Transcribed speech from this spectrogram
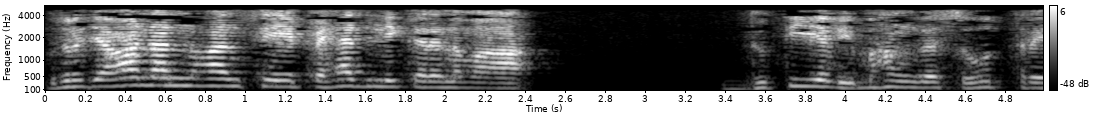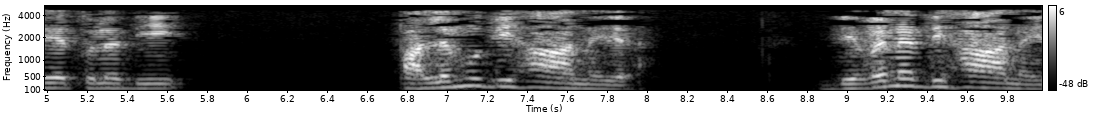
බුදුරජාණන් වහන්සේ පැහැදිලි කරනවා ဒုတိ ය විභංග සූත්‍රය තුලදී පළමු ධ්‍යානය දෙවන ධ්‍යානය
